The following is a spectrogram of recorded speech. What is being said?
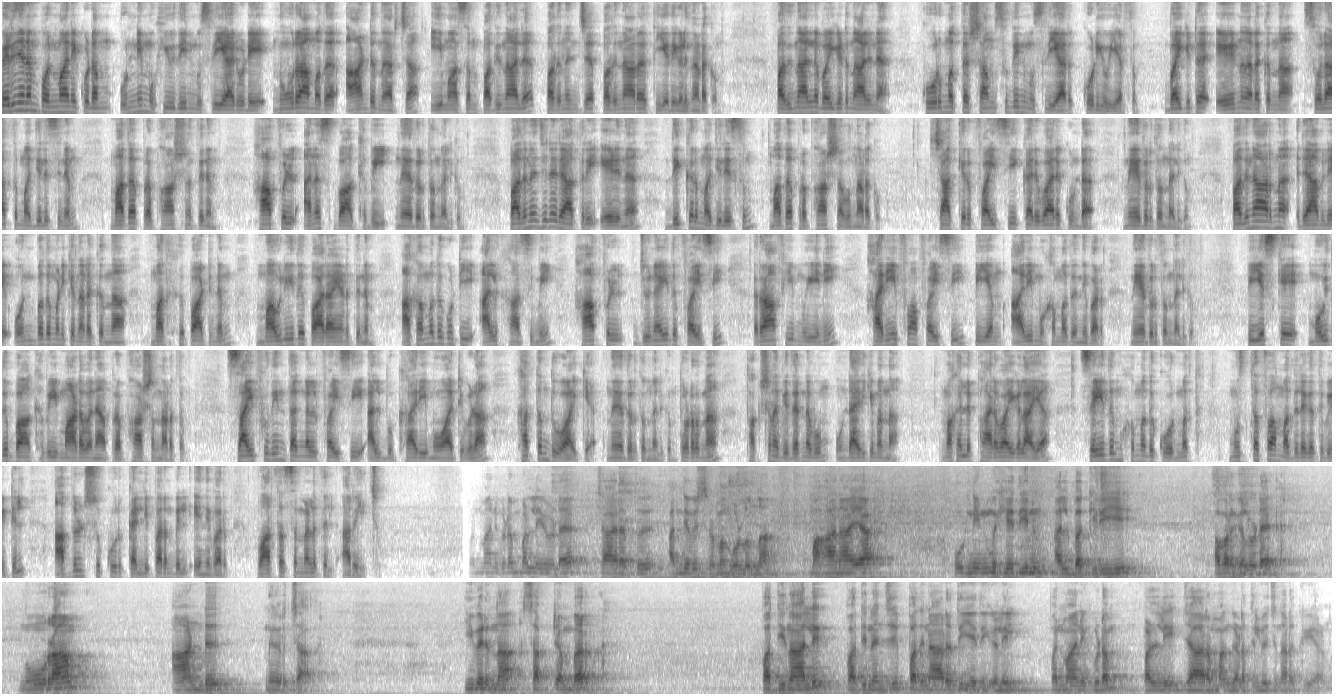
പെരിഞ്ഞനം പൊന്മാനിക്കുടം ഉണ്ണി മുഹിയുദ്ദീൻ മുസ്ലിയാരുടെ നൂറാമത് ആണ്ട് നേർച്ച ഈ മാസം പതിനാല് പതിനഞ്ച് പതിനാറ് തീയതികളിൽ നടക്കും. പതിനാലിന് വൈകിട്ട് നാലിന് കൂർമത്ത് ഷംസുദ്ദീൻ മുസ്ലിയാർ കൊടി ഉയർത്തും വൈകിട്ട് ഏഴിന് നടക്കുന്ന സൊലാത്ത് മജ്ലിസിനും മതപ്രഭാഷണത്തിനും ഹാഫിൾ അനസ് ബാഖബി നേതൃത്വം നൽകും. പതിനഞ്ചിന് രാത്രി ഏഴിന് ദിക്കർ മജ്ലിസും മതപ്രഭാഷണവും നടക്കും. ഷാക്കിർ ഫൈസി കരുവാരക്കുണ്ട് നേതൃത്വം നൽകും. പതിനാറിന് രാവിലെ ഒൻപത് മണിക്ക് നടക്കുന്ന മധ് പാട്ടിനും മൗലീദ് പാരായണത്തിനും അഹമ്മദ് കുട്ടി അൽ ഹാസിമി ഹാഫിൾ ജുനൈദ് ഫൈസി റാഫി മുയിനി ഹനീഫ ഫൈസി പി എം അലി മുഹമ്മദ് എന്നിവർ നേതൃത്വം നൽകും. P S K Moidu Baqavi Madavana പ്രഭാഷണം നടത്തും. സൈഫുദ്ദീൻ തങ്ങൾ ഫൈസി അൽ ബുഖാരി മൂവാറ്റുപുഴ ഖത്തം ദുവായ്ക്ക് നേതൃത്വം നൽകും. തുടർന്ന് ഭക്ഷണ വിതരണവും ഉണ്ടായിരിക്കുമെന്ന് മഹൽ ഭാരവാഹികളായ സെയ്ദ് മുഹമ്മദ് കൂർമത്ത് മുസ്തഫ മതിലകത്ത് വീട്ടിൽ അബ്ദുൾ ഷുക്കൂർ കല്ലിപ്പറമ്പിൽ എന്നിവർ വാർത്താസമ്മേളനത്തിൽ അറിയിച്ചു. പൊന്മാനിക്കുടം പള്ളിയുടെ ചാരത്ത് അന്ത്യവിശ്രമം കൊള്ളുന്ന മഹാനായ ഉണ്ണിൻ മുഹ്യദ്ദീൻ അൽ ബക്കിരി അവരുടെ നൂറാം ആണ്ട് നേർച്ച. ഈ വരുന്ന സെപ്റ്റംബർ പതിനാല് പതിനഞ്ച് പതിനാറ് തീയതികളിൽ പൊന്മാനിക്കുടം പള്ളി ജാറം അങ്കണത്തിൽ വെച്ച് നടക്കുകയാണ്.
